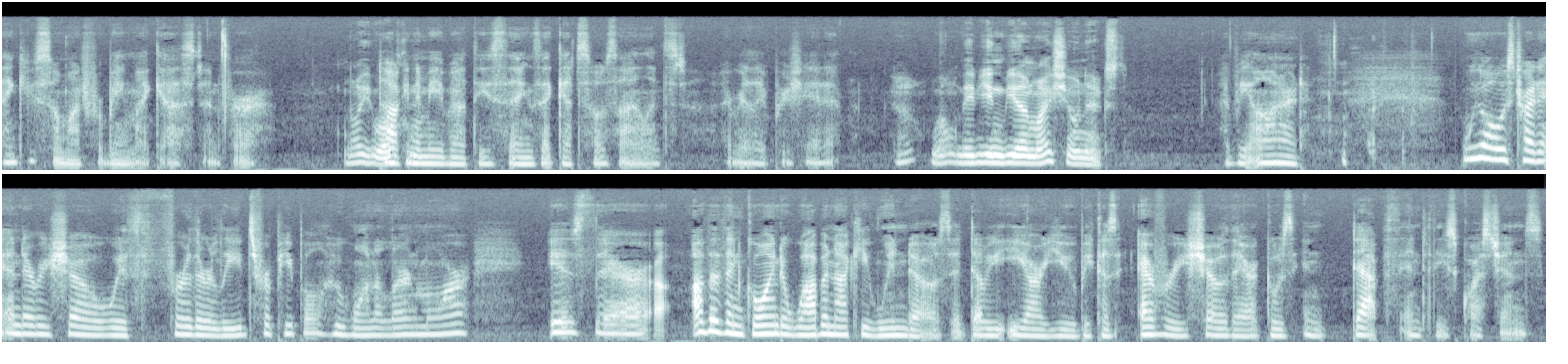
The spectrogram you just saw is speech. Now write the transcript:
Thank you so much for being my guest and for talking welcome. to me about these things that get so silenced. I really appreciate it. Yeah, well, maybe you can be on my show next. I'd be honored. we always try to end every show with further leads for people who want to learn more. Is there, uh, other than going to Wabanaki Windows at WERU, because every show there goes in depth into these questions,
